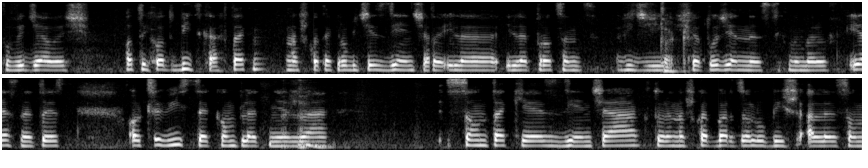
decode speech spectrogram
powiedziałeś o tych odbitkach, tak? Na przykład jak robicie zdjęcia, to ile, ile procent widzi tak. światło dzienne z tych numerów. Jasne, to jest oczywiste kompletnie, że są takie zdjęcia, które na przykład bardzo lubisz, ale są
